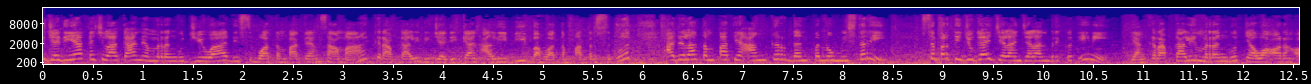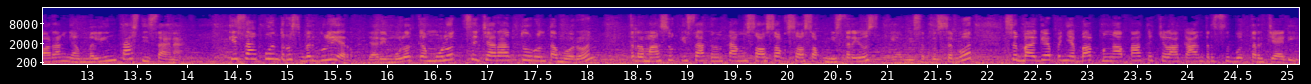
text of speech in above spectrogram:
Terjadinya kecelakaan yang merenggut jiwa di sebuah tempat yang sama kerap kali dijadikan alibi bahwa tempat tersebut adalah tempat yang angker dan penuh misteri. Seperti juga jalan-jalan berikut ini yang kerap kali merenggut nyawa orang-orang yang melintas di sana. Kisah pun terus bergulir dari mulut ke mulut secara turun-temurun, termasuk kisah tentang sosok-sosok misterius yang disebut-sebut sebagai penyebab mengapa kecelakaan tersebut terjadi.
